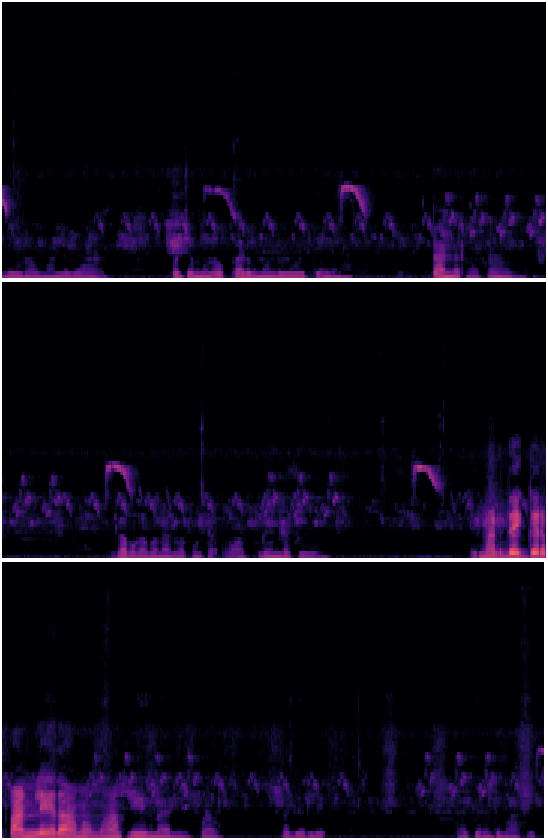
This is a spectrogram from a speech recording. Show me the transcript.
దూరం మళ్ళీ కొంచెం ముందు ఒక్క అడుగు ముందు పోతే తొందరగా. గబగబా నడవకుంటా. అప్పుడు ఎండకు మరి దగ్గర పని లేదా అమ్మమ్మ? లేదు నాని దగ్గర లే దగ్గర ఉంటే మార్కెట్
